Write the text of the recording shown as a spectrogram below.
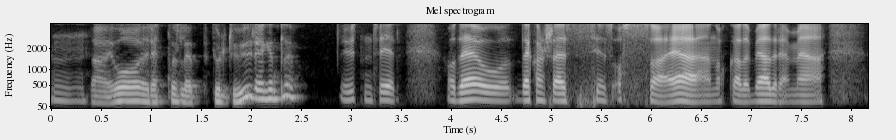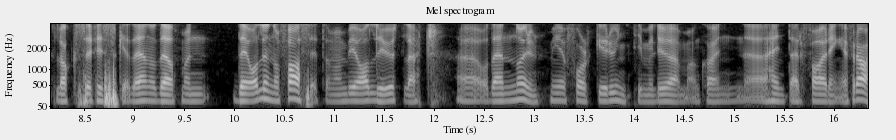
Mm. Det er jo rett og slett kultur, egentlig. Uten tvil. Og det er jo det kanskje jeg syns også er noe av det bedre med laksefiske. Det er nå det at man det er aldri noen fasit, man blir aldri utlært. Eh, Og det er enormt mye folk rundt i miljøet man kan eh, hente erfaringer fra.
